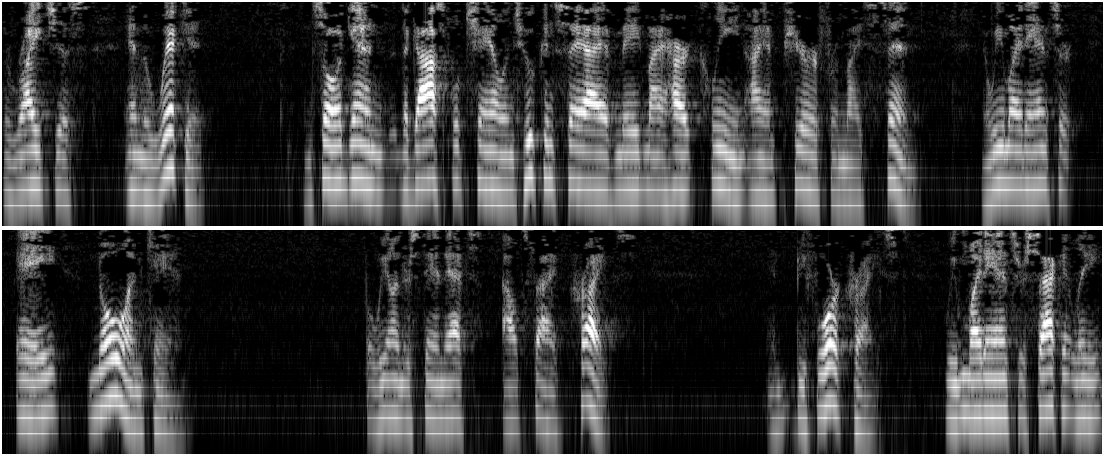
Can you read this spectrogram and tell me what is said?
the righteous and the wicked. And so again, the gospel challenge who can say, I have made my heart clean, I am pure from my sin? And we might answer, A, no one can. But we understand that's outside Christ and before Christ. We might answer, secondly,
